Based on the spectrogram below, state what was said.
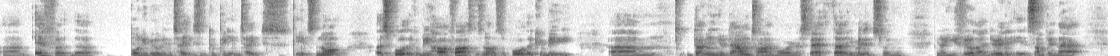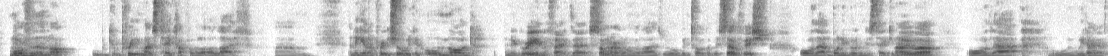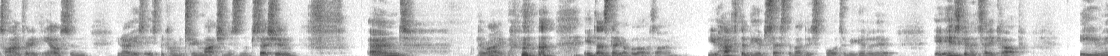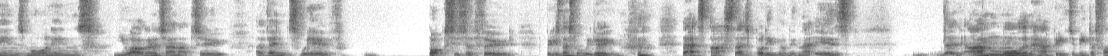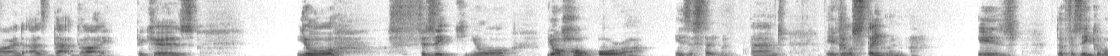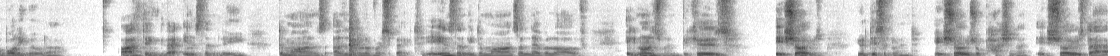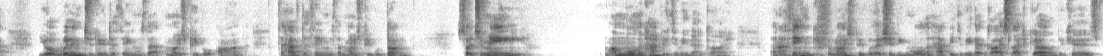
um, effort that bodybuilding takes and competing takes. It's not a sport that can be half-assed. It's not a sport that can be um, done in your downtime or in a spare 30 minutes when you know you feel like doing it. It's something that more often than not can pretty much take up a lot of life. Um, and again, I'm pretty sure we can all nod and agree in the fact that somewhere along the lines we've all been told that we're selfish, or that bodybuilding is taking over, or that we, we don't have time for anything else, and you know it's, it's becoming too much and it's an obsession. And they're right. it does take up a lot of time. You have to be obsessed about this sport to be good at it. It is going to take up evenings, mornings. You are going to turn up to events with boxes of food because that's what we do. that's us. That's bodybuilding. That is. I'm more than happy to be defined as that guy because your physique, your your whole aura is a statement, and if your statement is the physique of a bodybuilder, I think that instantly demands a level of respect. It instantly demands a level of acknowledgement because it shows you're disciplined. It shows you're passionate. It shows that you're willing to do the things that most people aren't, to have the things that most people don't. So to me, I'm more than happy to be that guy. And I think for most people, they should be more than happy to be that guy slash girl because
